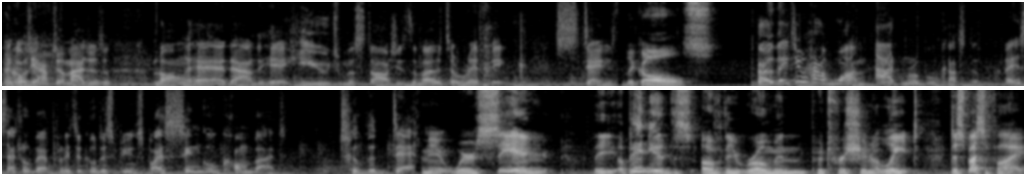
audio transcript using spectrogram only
Of course, you have to imagine so long hair down to here, huge moustaches, the most terrific stench. The Gauls. Though they do have one admirable custom. They settle their political disputes by a single combat to the death. I mean, we're seeing the opinions of the Roman patrician elite, to specify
